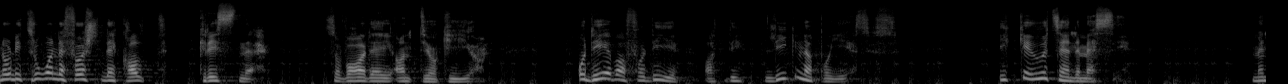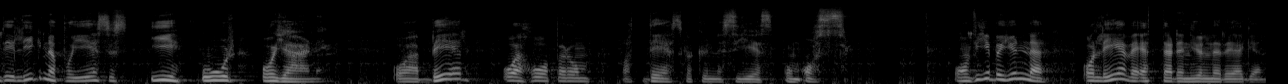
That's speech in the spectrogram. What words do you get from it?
Når de troende først ble kalt kristne, så var det i Antiokia. Og det var fordi at de ligna på Jesus. Ikke utseendemessig, men de ligna på Jesus i ord og gjerning. Og jeg ber og jeg håper om at det skal kunne sies om oss. Og om vi begynner å leve etter den gylne regelen,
